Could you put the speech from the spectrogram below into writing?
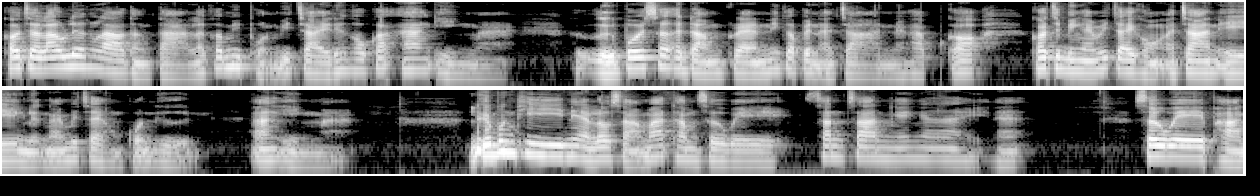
เขาจะเล่าเรื่องราวต่างๆ แล้วก็มีผลวิจัยที่เขาก็อ้างอิงมา หรือ Professor Adam Grant นี่ก็เป็นอาจารย์นะครับ ก็ก็จะมีงานวิจัยของอาจารย์เอง หรืองานวิจัยของคนอื่นอ้างอิงมา หรือบางทีเนี่ยเราสามารถทำ survey สั้นๆ ง่ายๆนะ survey ผ่าน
